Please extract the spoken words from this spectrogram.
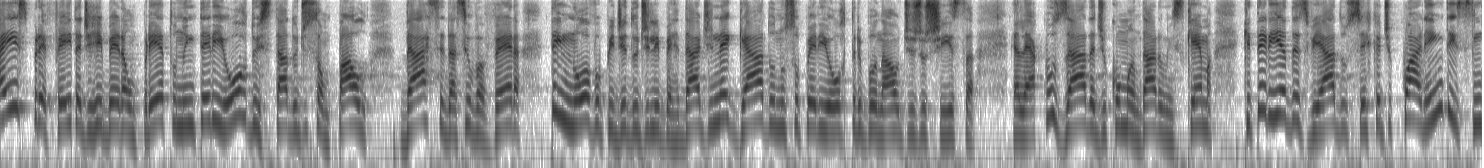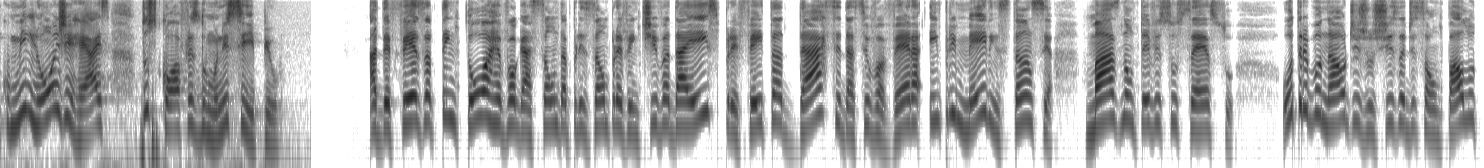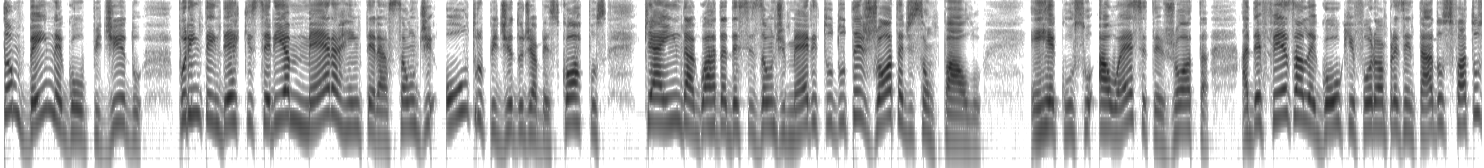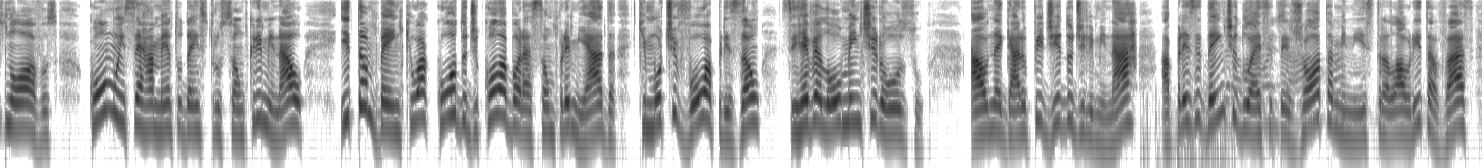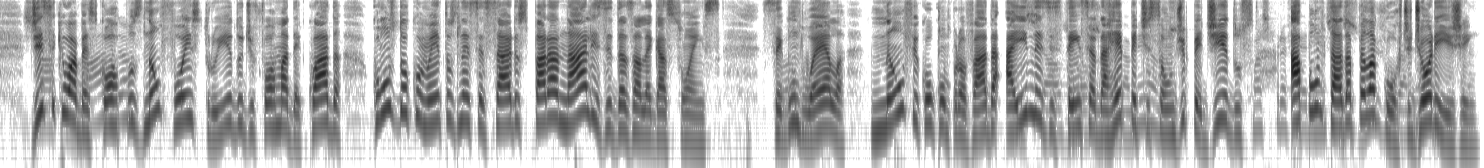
A ex-prefeita de Ribeirão Preto, no interior do estado de São Paulo, Darcy da Silva Vera, tem novo pedido de liberdade negado no Superior Tribunal de Justiça. Ela é acusada de comandar um esquema que teria desviado cerca de 45 milhões de reais dos cofres do município. A defesa tentou a revogação da prisão preventiva da ex-prefeita Darcy da Silva Vera em primeira instância, mas não teve sucesso. O Tribunal de Justiça de São Paulo também negou o pedido por entender que seria mera reiteração de outro pedido de habeas corpus que ainda aguarda decisão de mérito do TJ de São Paulo. Em recurso ao STJ, a defesa alegou que foram apresentados fatos novos, como o encerramento da instrução criminal e também que o acordo de colaboração premiada que motivou a prisão se revelou mentiroso. Ao negar o pedido de liminar, a presidente do STJ, ministra Laurita Vaz, disse que o habeas corpus não foi instruído de forma adequada com os documentos necessários para análise das alegações. Segundo ela, não ficou comprovada a inexistência da repetição de pedidos apontada pela corte de origem.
